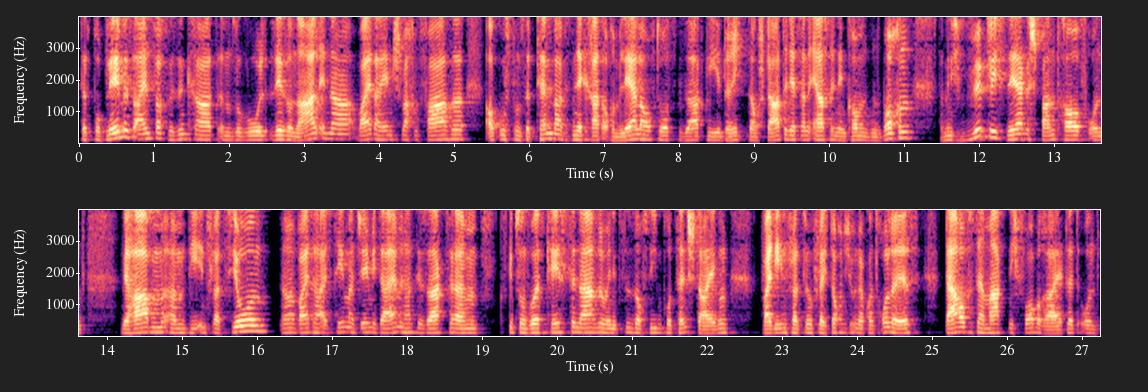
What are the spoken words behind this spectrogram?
das Problem ist einfach, wir sind gerade ähm, sowohl saisonal in einer weiterhin schwachen Phase, August und September. Wir sind ja gerade auch im Leerlauf. Du hast gesagt, die Berichtssaison startet jetzt dann erst in den kommenden Wochen. Da bin ich wirklich sehr gespannt drauf und wir haben ähm, die Inflation ja, weiter als Thema. Jamie Dimon hat gesagt, ähm, es gibt so ein Worst-Case-Szenario, wenn die Zinsen auf sieben Prozent steigen, weil die Inflation vielleicht doch nicht unter Kontrolle ist. Darauf ist der Markt nicht vorbereitet und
